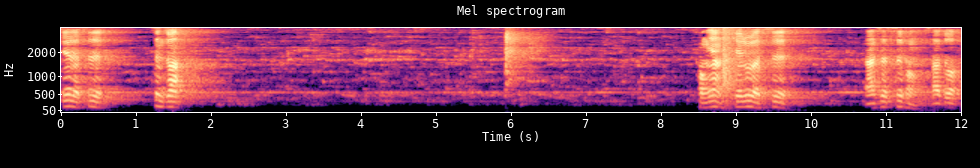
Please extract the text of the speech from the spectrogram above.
接着是正装，同样接入的是蓝色四孔插座。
